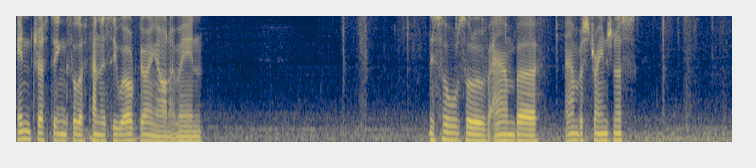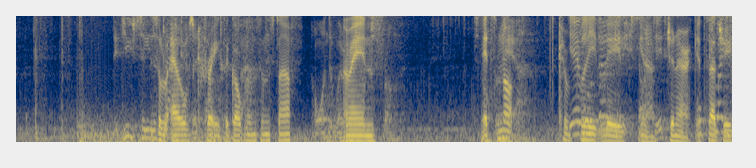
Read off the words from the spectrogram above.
interesting sort of fantasy world going on. I mean, this whole sort of amber, amber strangeness. Did you see the Sort of elves create the goblins found? and stuff. I wonder where I it mean, comes from. It's not here. completely, you know, generic. It's actually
